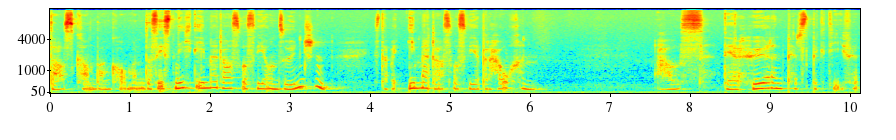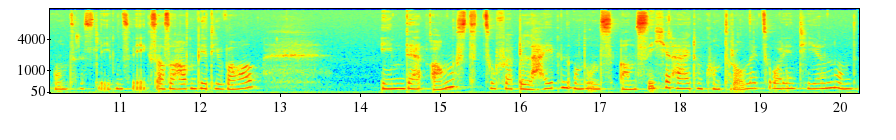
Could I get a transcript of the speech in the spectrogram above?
Das kann dann kommen. Das ist nicht immer das, was wir uns wünschen, ist aber immer das, was wir brauchen aus der höheren Perspektive unseres Lebenswegs. Also haben wir die Wahl, in der Angst zu verbleiben und uns an Sicherheit und Kontrolle zu orientieren und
